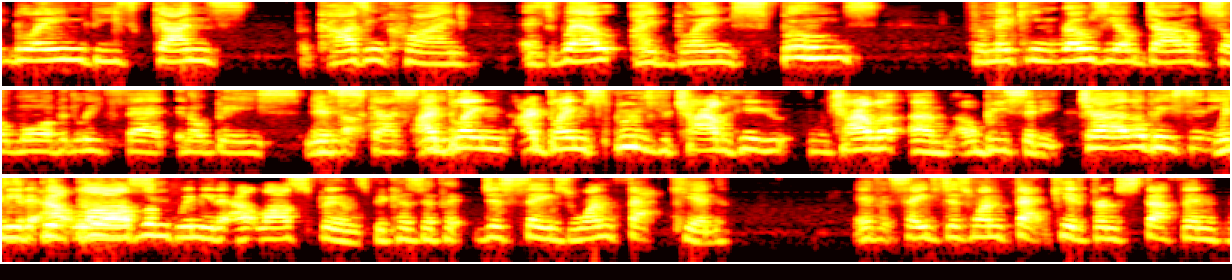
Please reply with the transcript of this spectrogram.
blame these guns for causing crime as well. I blame spoons for making Rosie O'Donnell so morbidly fat and obese and Yes, disgusting. I blame I blame spoons for child child um, obesity. child obesity. We need to outlaw problem. we need to outlaw spoons because if it just saves one fat kid, if it saves just one fat kid from stuffing,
